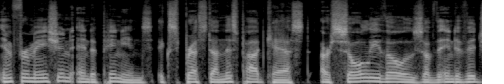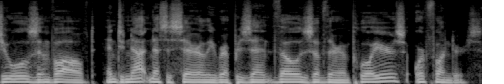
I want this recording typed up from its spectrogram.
information, and opinions expressed on this podcast are solely those of the individuals involved and do not necessarily represent those of their employers or funders.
